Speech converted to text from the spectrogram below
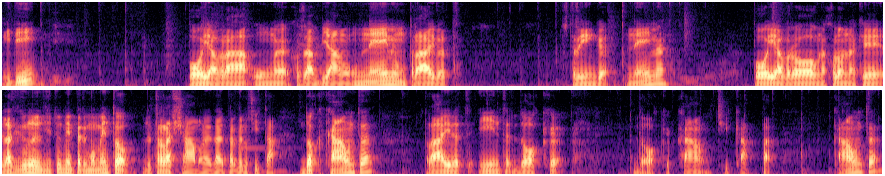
id, poi avrà un, cosa abbiamo? un name, un private string name, poi avrò una colonna che, latitudine e longitudine per il momento tralasciamole dai, per velocità, doc count, private int doc, doc count, ck, count,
